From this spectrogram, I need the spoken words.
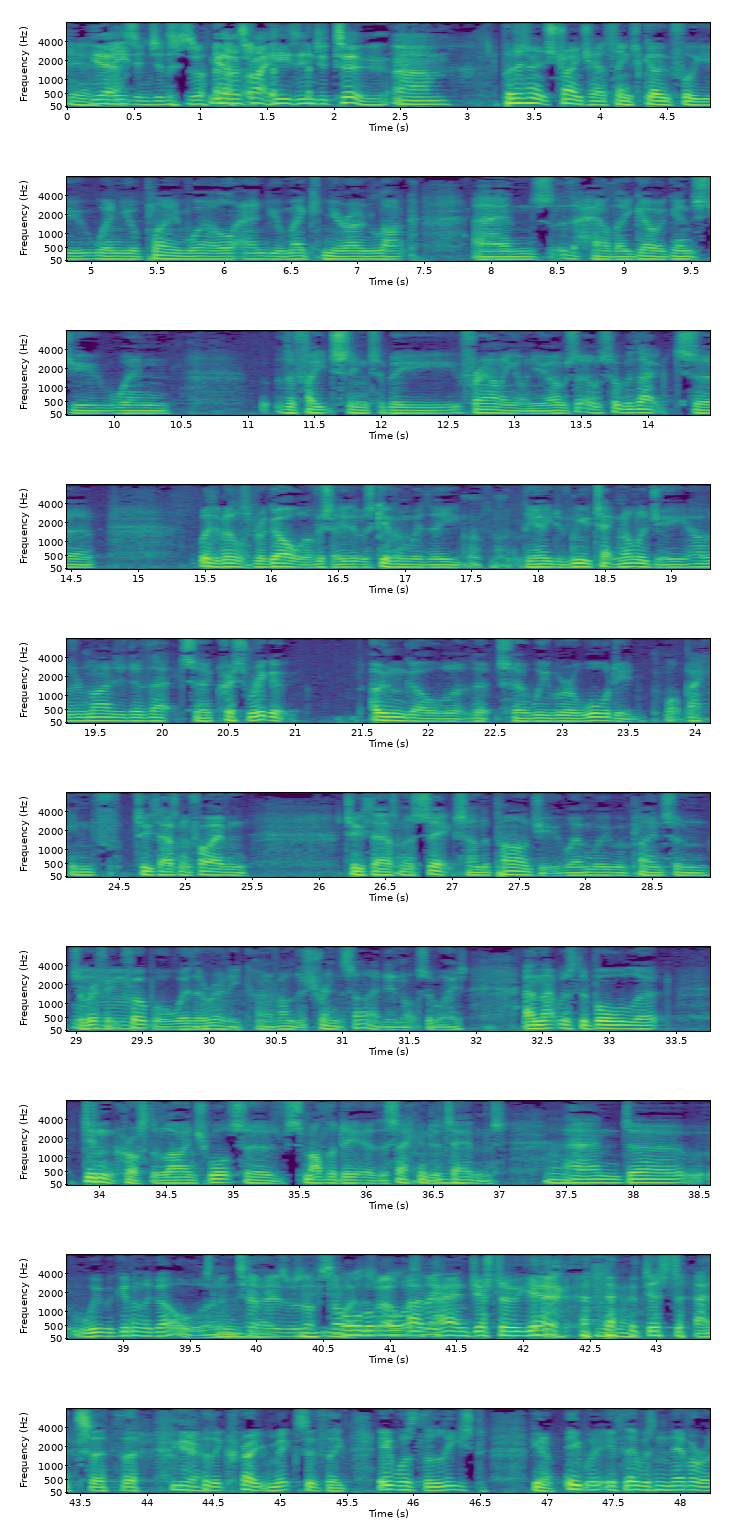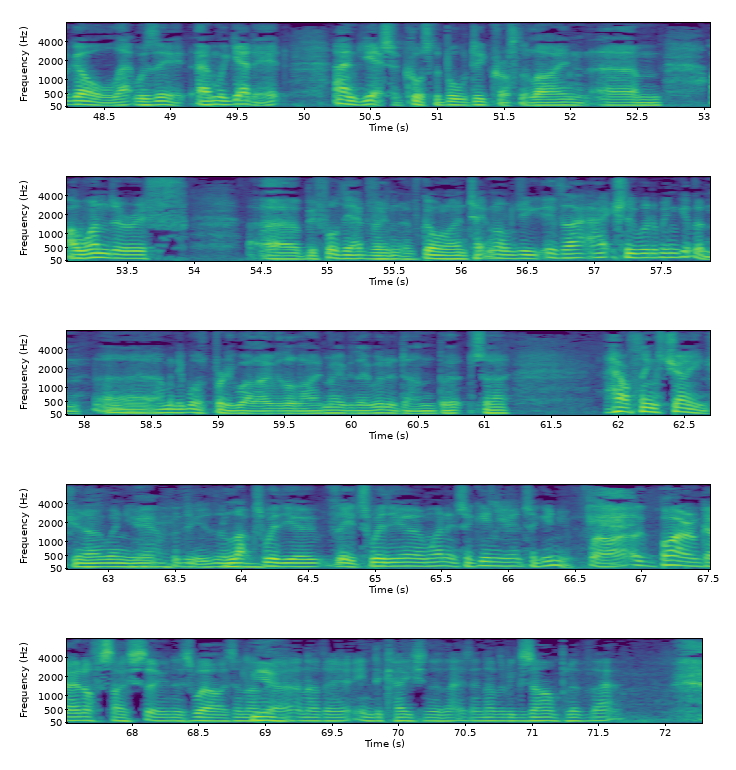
yeah. yeah, Yeah. he's injured as well. yeah, that's right. He's injured too. Um, But isn't it strange how things go for you when you're playing well and you're making your own luck, and how they go against you when the fates seem to be frowning on you? I was, I was with that. Uh, with the Middlesbrough goal, obviously, that was given with the the aid of new technology, I was reminded of that uh, Chris Riggott own goal that uh, we were awarded what back in f- 2005 and 2006 under Pardew when we were playing some terrific football with a really kind of understrength side in lots of ways. And that was the ball that didn't cross the line. Schwarzer smothered it at the second attempt, and uh, we were given the goal. And, Tevez uh, was offside All the- as well, all- wasn't and, he? and just to yeah, just to add to the, Yeah. the great mix of things, it was the least. You know, it, if there was never a goal, that was it, and we get it. And yes, of course, the ball did cross the line. Um, I wonder if. Uh, before the advent of goal line technology, if that actually would have been given, uh, I mean, it was pretty well over the line. Maybe they would have done, but uh, how things change, you know, when you Yeah. the, the luck's with you, it's with you, and when it's against you, it's against you. Well, uh, Byram going off so soon as well is another Yeah. another indication of that. Is another example of that.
